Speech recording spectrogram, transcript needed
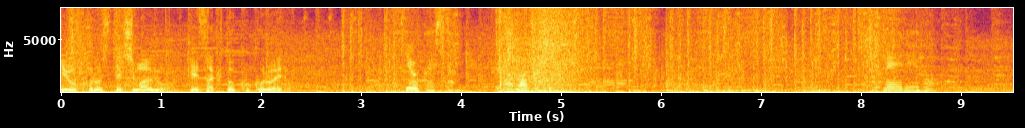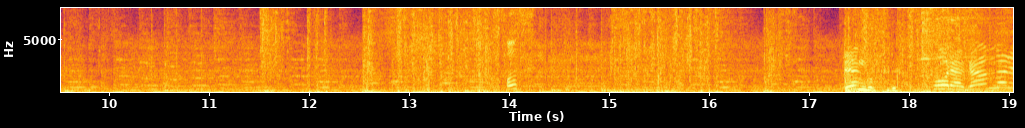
敵を殺してしまうのは下策と心得ろ了解した。甘く命令を。押す。援護する。ほら頑張れ。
